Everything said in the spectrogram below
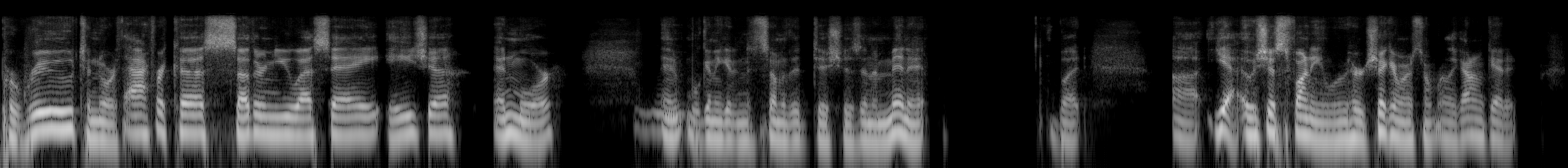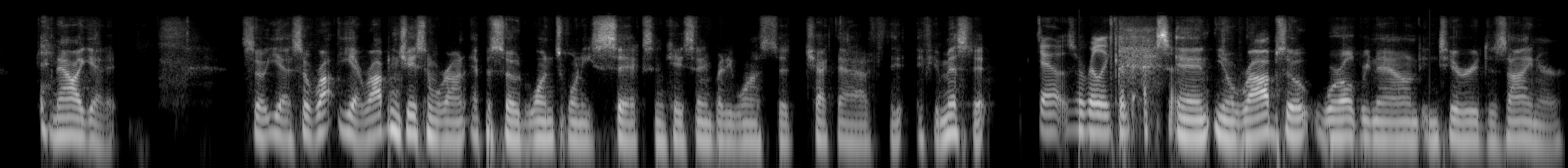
peru to north africa southern usa asia and more. Mm-hmm. And we're going to get into some of the dishes in a minute. But uh yeah it was just funny. When we heard chicken restaurant we're like i don't get it. Now i get it. So yeah so Ro- yeah rob and jason were on episode 126 in case anybody wants to check that out if, if you missed it. Yeah, it was a really good episode. and you know rob's a world renowned interior designer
